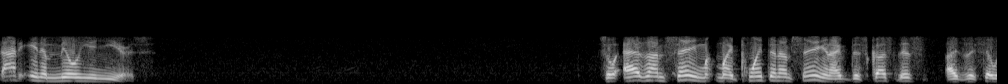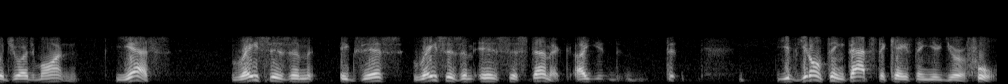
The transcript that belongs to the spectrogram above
not in a million years. So as I'm saying, my point that I'm saying, and I've discussed this, as I said with George Martin, yes, racism exists. Racism is systemic. If you don't think that's the case, then you're a fool.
